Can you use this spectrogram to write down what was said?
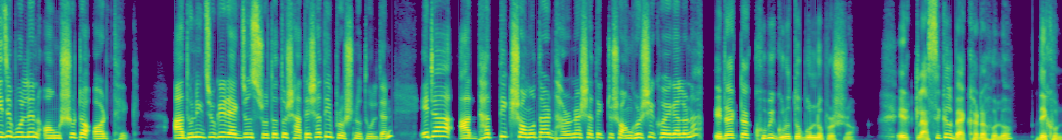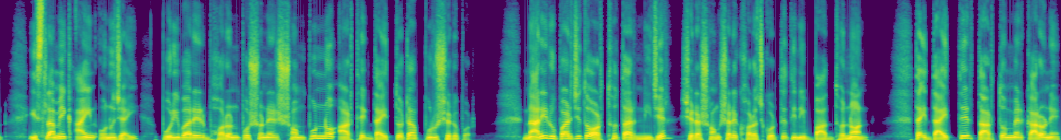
এই যে বললেন অংশটা অর্ধেক আধুনিক যুগের একজন শ্রোতা তো সাথে সাথেই প্রশ্ন তুলতেন এটা আধ্যাত্মিক সমতার ধারণার সাথে একটু সংঘর্ষিক হয়ে গেল না? এটা একটা খুবই গুরুত্বপূর্ণ প্রশ্ন। এর ক্লাসিক্যাল ব্যাখ্যাটা হল দেখুন ইসলামিক আইন অনুযায়ী পরিবারের ভরণ পোষণের সম্পূর্ণ আর্থিক দায়িত্বটা পুরুষের উপর। নারীর উপার্জিত অর্থ তার নিজের, সেটা সংসারে খরচ করতে তিনি বাধ্য নন। তাই দায়িত্বের তারতম্যের কারণে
